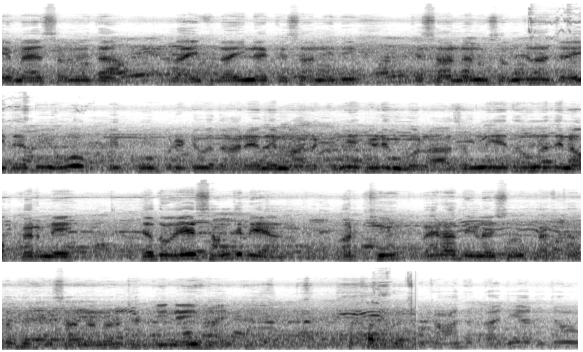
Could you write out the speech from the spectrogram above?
ਇਹ ਮੈਂ ਸਮਝਦਾ ਲਾਈਫ ਲਾਈਨ ਹੈ ਕਿਸਾਨੀ ਦੀ। ਕਿਸਾਨਾਂ ਨੂੰ ਸਮਝਣਾ ਚਾਹੀਦਾ ਵੀ ਉਹ ਇੱਕ ਕੋਆਪਰੇਟਿਵ ਅਦਾਰਿਆਂ ਦੇ ਮਾਲਕ ਨੇ, ਜਿਹੜੇ ਮੁਲਾਜ਼ਮ ਨੇ, ਇਹ ਤਾਂ ਉਹਨਾਂ ਦੇ ਨੌਕਰ ਨੇ। ਜਦੋਂ ਇਹ ਸਮਝ ਲਿਆ ਔਰ ਠੀਕ ਪਹਿਰਾ ਦੇਣਾ ਸ਼ੁਰੂ ਕਰਤਾ ਤਾਂ ਫਿਰ ਕਿਸਾਨਾਂ ਨਾਲ ਠੱਗੀ ਨਹੀਂ ਹੋਏਗੀ। ਦਿੱਤਾ ਜੀ ਅੱਜ ਜਦੋਂ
